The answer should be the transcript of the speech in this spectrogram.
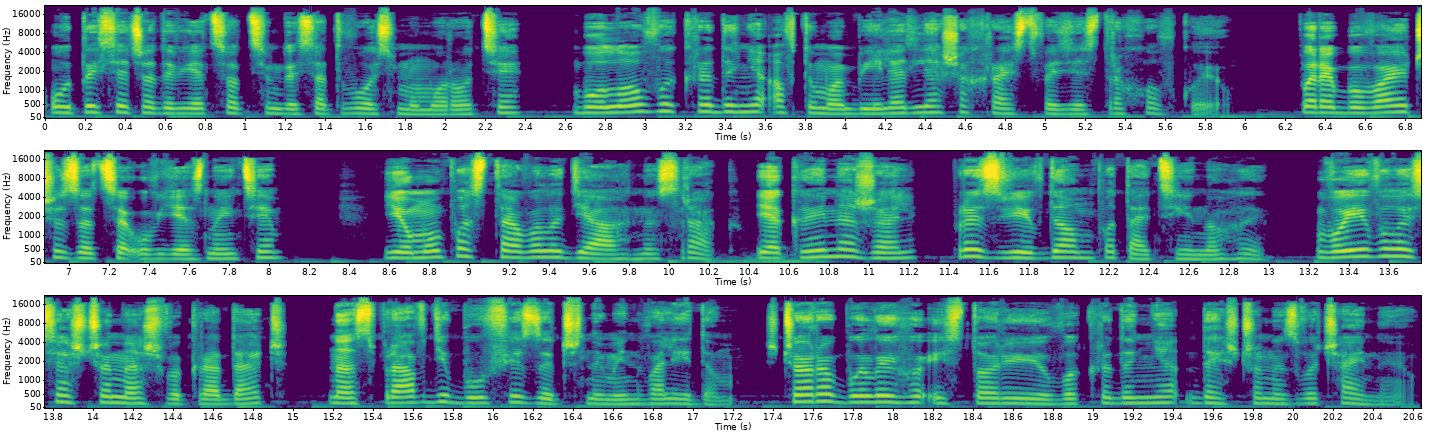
у 1978 році було викрадення автомобіля для шахрайства зі страховкою. Перебуваючи за це у в'язниці, йому поставили діагноз рак, який, на жаль, призвів до ампутації ноги. Виявилося, що наш викрадач насправді був фізичним інвалідом, що робило його історією викрадення дещо незвичайною.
